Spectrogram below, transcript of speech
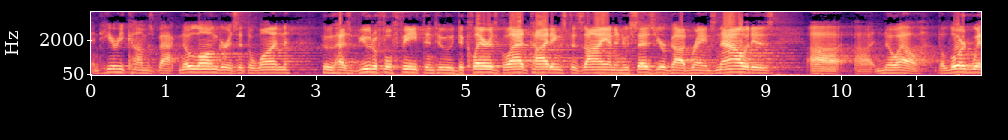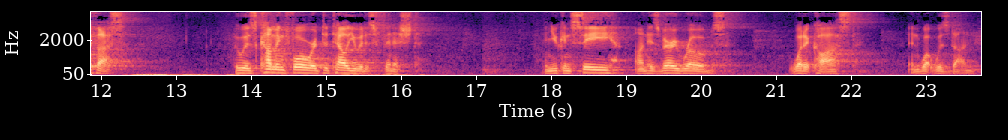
and here he comes back. No longer is it the one who has beautiful feet and who declares glad tidings to Zion and who says, Your God reigns. Now it is uh, uh, Noel, the Lord with us, who is coming forward to tell you it is finished. And you can see on his very robes what it cost and what was done.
